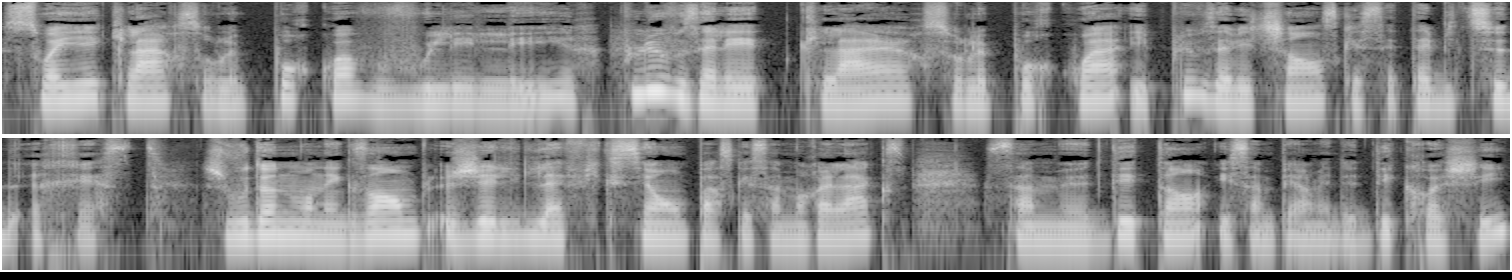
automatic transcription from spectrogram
Soyez clair sur le pourquoi vous voulez lire. Plus vous allez être clair sur le pourquoi et plus vous avez de chances que cette habitude reste. Je vous donne mon exemple, je lis de la fiction parce que ça me relaxe, ça me détend et ça me permet de décrocher.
